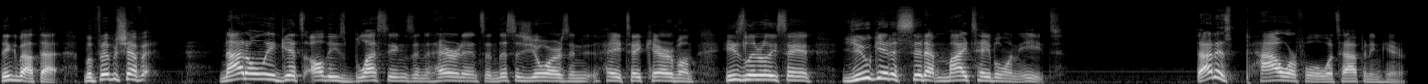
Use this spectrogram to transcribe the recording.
Think about that. Mephibosheth not only gets all these blessings and inheritance and this is yours and hey, take care of them, he's literally saying, You get to sit at my table and eat. That is powerful what's happening here.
